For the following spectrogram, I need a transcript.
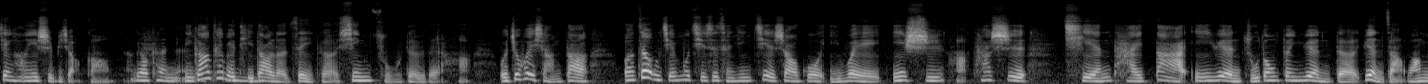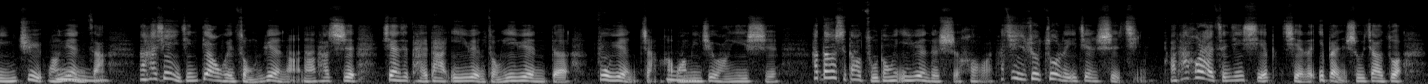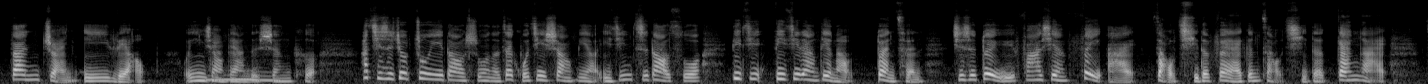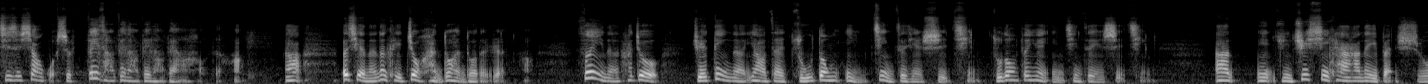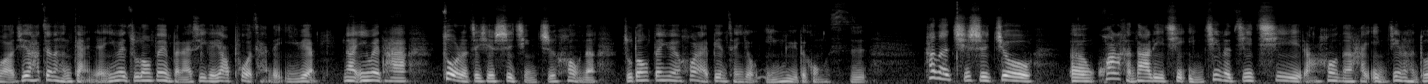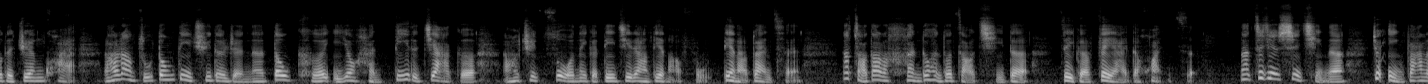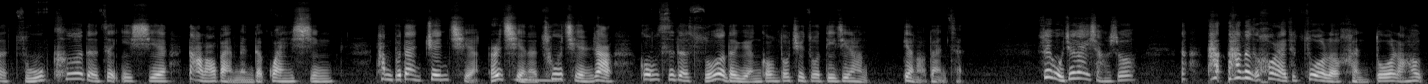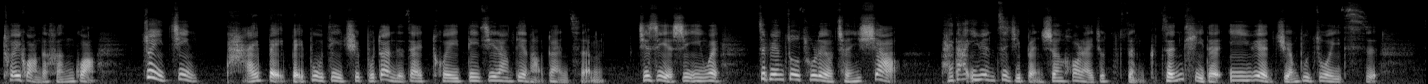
健康意识比较高，有可能。你刚刚特别提到了这个新族，对不对？哈，我就会想到，呃，在我们节目其实曾经介绍过一位医师，哈，他是前台大医院竹东分院的院长王明炬王院长。那他现在已经调回总院了，然后他是现在是台大医院总医院的副院长，哈，王明炬王医师。他当时到竹东医院的时候啊，他其实就做了一件事情啊，他后来曾经写写了一本书，叫做。翻转医疗，我印象非常的深刻。他其实就注意到说呢，在国际上面啊，已经知道说低剂低剂量电脑断层，其实对于发现肺癌早期的肺癌跟早期的肝癌，其实效果是非常非常非常非常好的哈。啊，而且呢，那可以救很多很多的人啊。所以呢，他就决定呢，要在竹东引进这件事情，竹东分院引进这件事情。啊，你你去细看他那一本书啊，其实他真的很感人。因为竹东分院本来是一个要破产的医院，那因为他做了这些事情之后呢，竹东分院后来变成有盈余的公司。他呢，其实就呃花了很大力气引进了机器，然后呢还引进了很多的捐款，然后让竹东地区的人呢都可以用很低的价格，然后去做那个低剂量电脑服电脑断层，那找到了很多很多早期的这个肺癌的患者。那这件事情呢，就引发了足科的这一些大老板们的关心。他们不但捐钱，而且呢出钱让公司的所有的员工都去做低剂量电脑断层。所以我就在想说，他他那个后来就做了很多，然后推广的很广。最近台北北部地区不断的在推低剂量电脑断层，其实也是因为这边做出了有成效。台大医院自己本身后来就整整体的医院全部做一次，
